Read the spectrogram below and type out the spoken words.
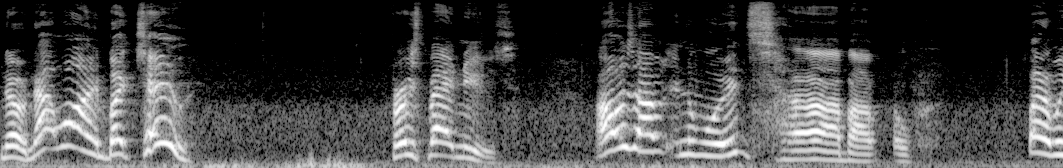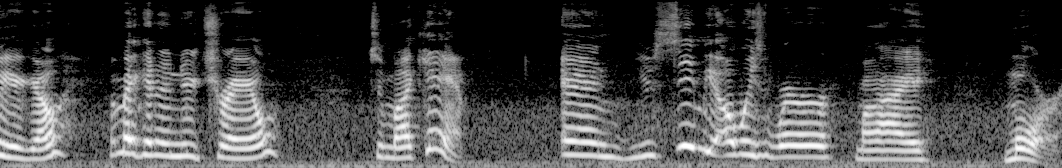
No, not one, but two. First bad news. I was out in the woods uh, about, oh, about a week ago. I'm making a new trail to my camp. And you see me always wear my Mora.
